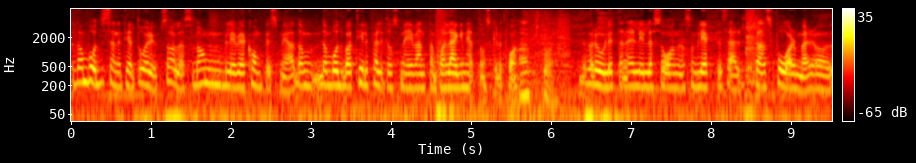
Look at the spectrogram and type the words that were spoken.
de bodde sedan ett helt år i Uppsala så de blev jag kompis med. De, de bodde bara tillfälligt hos mig i väntan på en lägenhet de skulle få. Det var roligt den där lilla sonen som lekte så här transformer och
